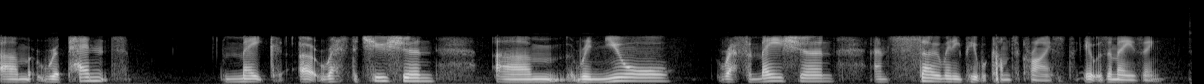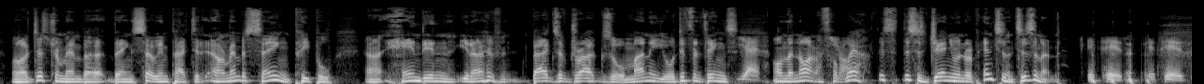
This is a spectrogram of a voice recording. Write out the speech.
um, repent, make uh, restitution, um, renewal, reformation, and so many people come to Christ. It was amazing. Well, I just remember being so impacted, and I remember seeing people uh, hand in, you know, bags of drugs or money or different things yes, on the night. I thought, right. wow, this this is genuine repentance, isn't it? it is. It is.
